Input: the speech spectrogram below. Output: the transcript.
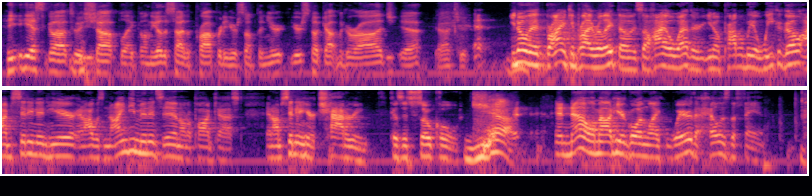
he, he has to go out to his shop like on the other side of the property or something. You're you're stuck out in the garage. Yeah, gotcha. You know that Brian can probably relate though. It's Ohio weather. You know, probably a week ago, I'm sitting in here and I was 90 minutes in on a podcast, and I'm sitting here chattering because it's so cold. Yeah. And, and, now I'm out here going like, where the hell is the fan?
